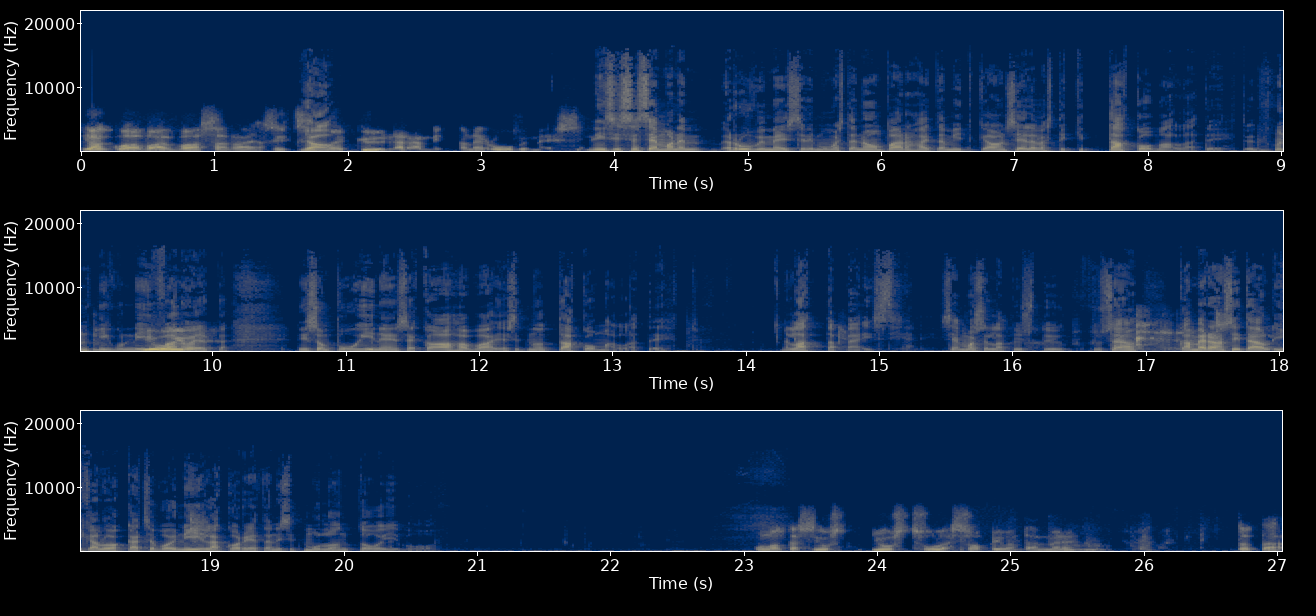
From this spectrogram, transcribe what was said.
jakoa vain vasara ja sitten semmoinen kyynärän mittainen ruuvimeissi. Niin siis se semmoinen ruuvimeisseli, mun mielestä ne on parhaita, mitkä on selvästikin takomalla tehty. Ne on niin, kuin niin Joo, vanhoja, joo. että niissä on puinen se kahva ja sitten ne on takomalla tehty. Lattapäisiä. Semmoisella pystyy. Se on, kamera on sitä ikäluokkaa, että se voi niillä korjata, niin sitten mulla on toivoa. Mulla on tässä just, just sulle sopiva tämmöinen tota,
